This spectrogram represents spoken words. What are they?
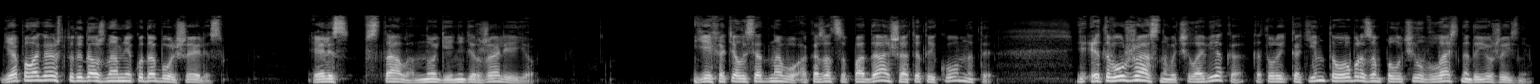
Я полагаю, что ты должна мне куда больше, Элис». Элис встала, ноги не держали ее. Ей хотелось одного — оказаться подальше от этой комнаты и этого ужасного человека, который каким-то образом получил власть над ее жизнью.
